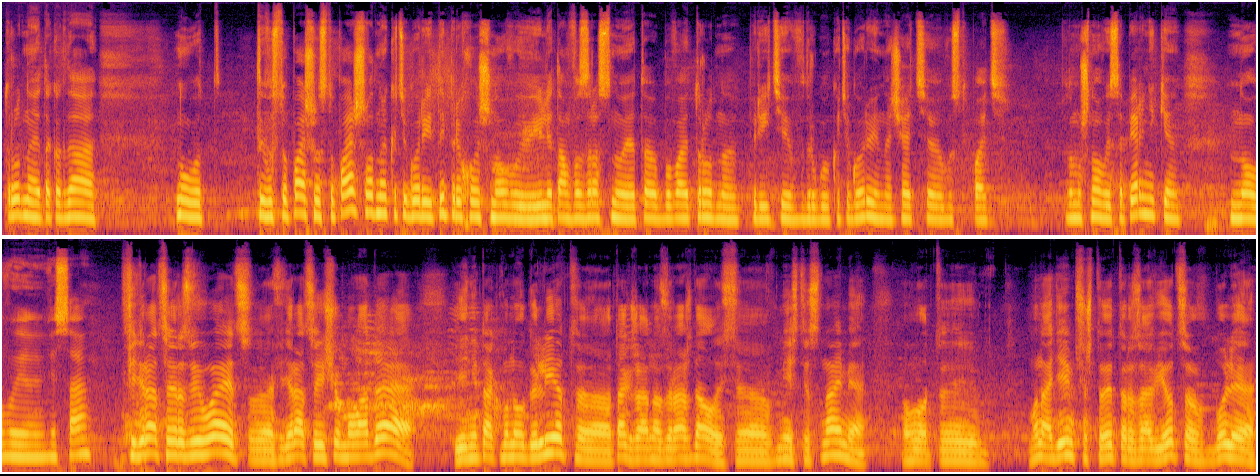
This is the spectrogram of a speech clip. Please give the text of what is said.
Трудно это, когда ну вот, ты выступаешь, выступаешь в одной категории, и ты переходишь новую или там возрастную. Это бывает трудно перейти в другую категорию и начать э, выступать. Потому что новые соперники, новые веса. Федерация развивается, федерация еще молодая, ей не так много лет, э, также она зарождалась э, вместе с нами. Вот, мы надеемся, что это разовьется в более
